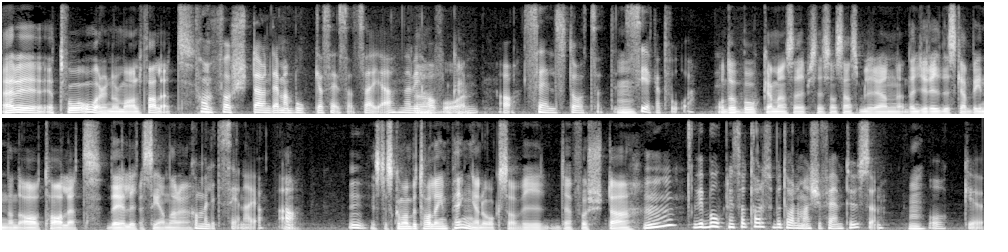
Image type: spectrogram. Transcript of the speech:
är det två år i normalfallet? Från första, där man bokar sig så att säga, när vi Ja, har vår okej. ja, säljstart, så att Mm. cirka två år. Och då bokar man sig precis och sen så blir det en, den juridiska bindande avtalet. Det är lite senare. Kommer lite senare, ja. ja. Just det. Ska man betala in pengar då också vid den första? Mm. Vid bokningsavtal så betalar man 25 000. Mm. Och eh,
